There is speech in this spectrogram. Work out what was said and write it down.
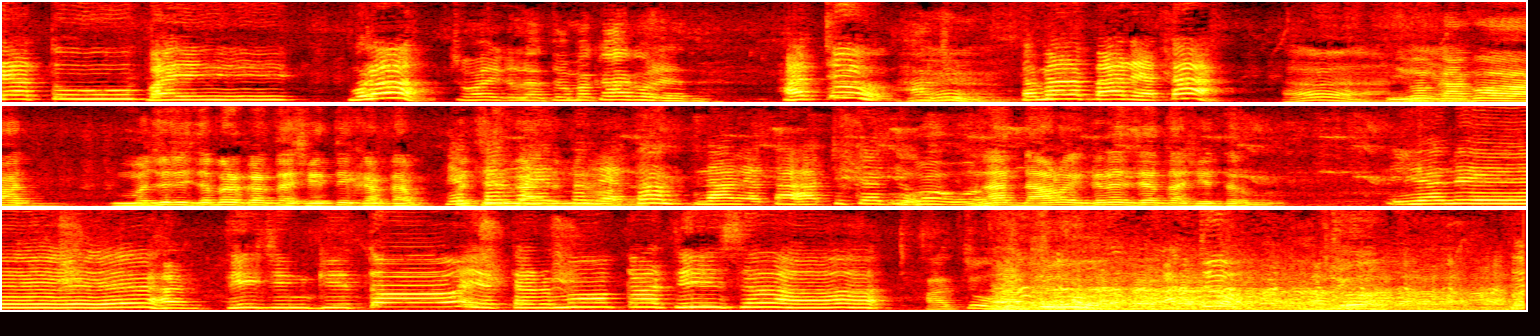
રહેતું ભાઈ? બોલો. ચોવી કલાક તમે કાગો રહેતા. સાચું સાચું તમારા બા રહેતા? હા. એવા કાકો મજૂરી જબર કરતા ખેતી કરતા ને ના રહેતા સાચું કહેજો. વાહ. દાડો ઇગ્રેસ જતા ખેતરમાં. એને હરથી જિંદગી તો હેતરમાં કાઢી છે સાચું સાચું સાચું તો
